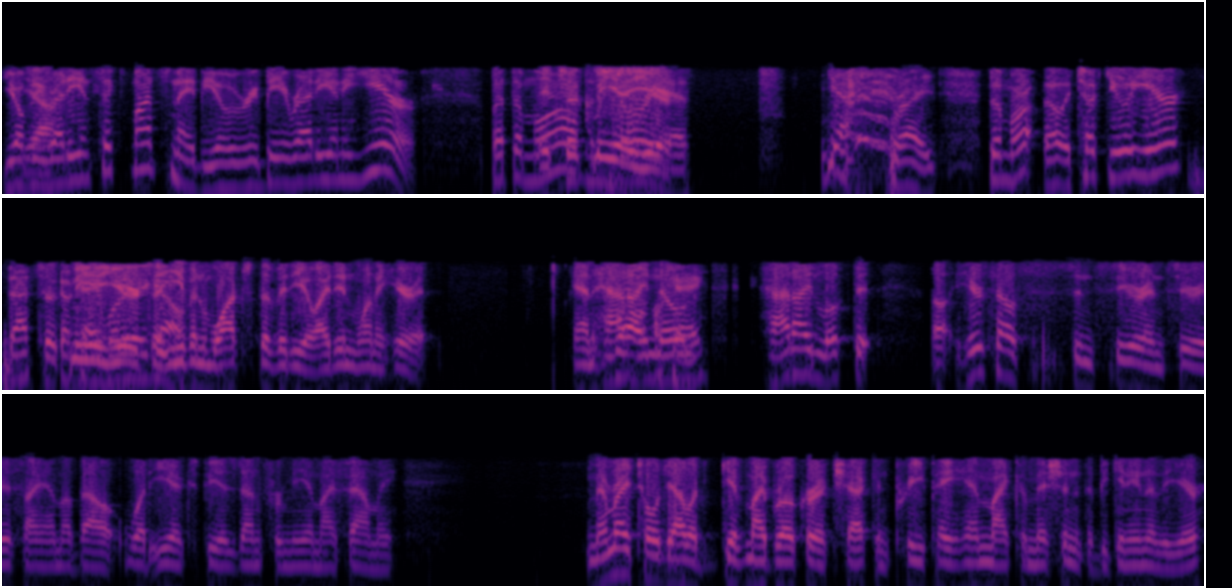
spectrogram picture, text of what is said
You'll Yeah. be ready in six months, maybe. You'll be ready in a year. But the moral took of the me a year. is, yeah, right. The more oh, it took you a year. That took okay, me a well, year to go. even watch the video. I didn't want to hear it. And had Well, I known, okay. had I looked at, uh, here's how sincere and serious I am about what EXP has done for me and my family. Remember, I told you I would give my broker a check and prepay him my commission at the beginning of the year.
